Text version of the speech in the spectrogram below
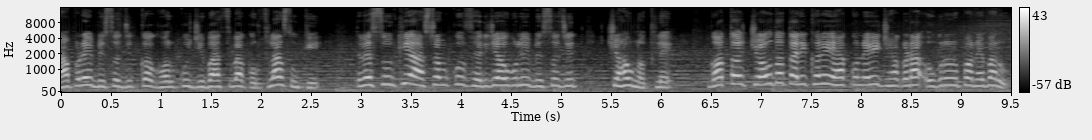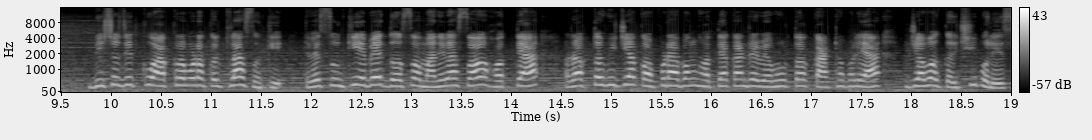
ଏହାପରେ ବିଶ୍ୱଜିତଙ୍କ ଘରକୁ ଯିବା ଆସିବା କରୁଥିଲା ସୁଙ୍କି ତେବେ ସୁଙ୍କି ଆଶ୍ରମକୁ ଫେରିଯାଉ ବୋଲି ବିଶ୍ୱଜିତ ଚାହୁଁନଥିଲେ ଗତ ଚଉଦ ତାରିଖରେ ଏହାକୁ ନେଇ ଝଗଡ଼ା ଉଗ୍ରରୂପ ନେବାରୁ ବିଶ୍ୱଜିତଙ୍କୁ ଆକ୍ରମଣ କରିଥିଲା ସୁଙ୍କି ତେବେ ସୁଙ୍କି ଏବେ ଦୋଷ ମାନିବା ସହ ହତ୍ୟା ରକ୍ତଭିଜିଆ କପଡ଼ା ଏବଂ ହତ୍ୟାକାଣ୍ଡରେ ବ୍ୟବହୃତ କାଠ ଭଳିଆ ଜବତ କରିଛି ପୋଲିସ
